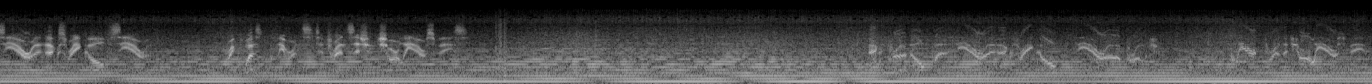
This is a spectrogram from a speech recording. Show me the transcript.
Sierra X-Ray Golf Sierra. Request clearance to transition Charlie airspace. Extra Alpha Sierra X-ray Golf Sierra approach. Cleared through the Charlie airspace.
